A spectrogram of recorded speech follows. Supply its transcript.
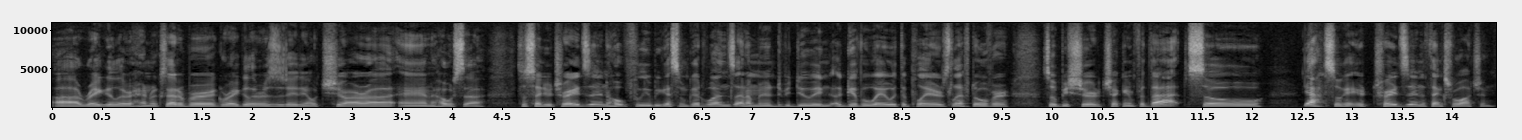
uh, regular Henrik Zetterberg, regular Zdeno Chara, and Hossa. So send your trades in. Hopefully, we get some good ones. And I'm going to be doing a giveaway with the players left over. So be sure to check in for that. So yeah, so get your trades in. Thanks for watching.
